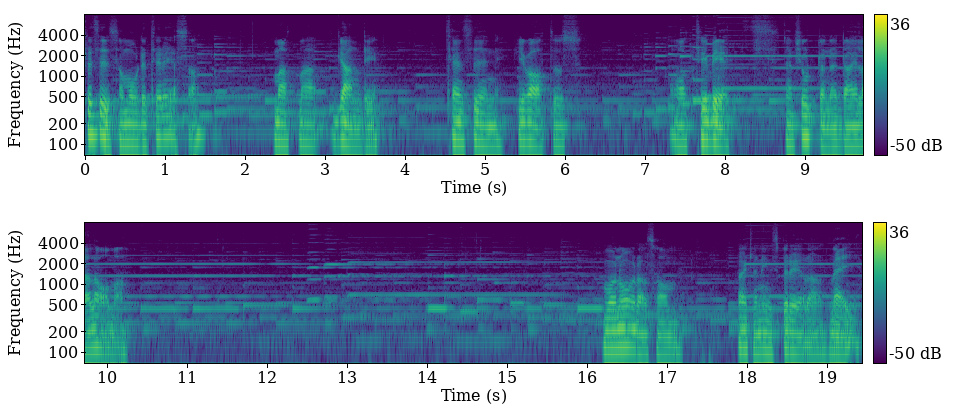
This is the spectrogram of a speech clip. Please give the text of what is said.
Precis som Moder Teresa, Mahatma Gandhi, Tenzin Givatus och Tibet den 14 Dalai Lama. var några som verkligen inspirerar mig.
